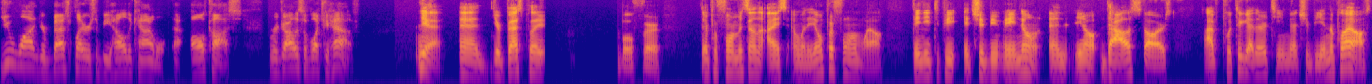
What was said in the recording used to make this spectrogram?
you want your best players to be held accountable at all costs, regardless of what you have. Yeah, and your best player for their performance on the ice, and when they don't perform well, they need to be. It should be made known. And you know, Dallas Stars, I've put together a team that should be in the playoffs,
